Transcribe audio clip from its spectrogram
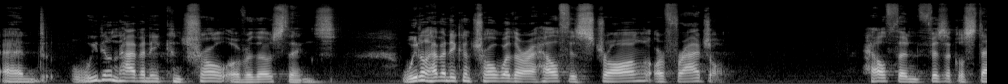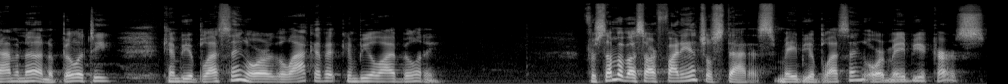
And we don't have any control over those things. We don't have any control whether our health is strong or fragile. Health and physical stamina and ability can be a blessing, or the lack of it can be a liability. For some of us, our financial status may be a blessing or it may be a curse.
